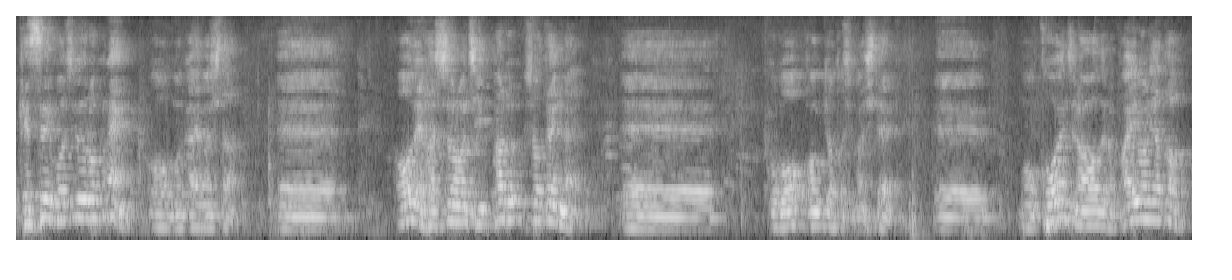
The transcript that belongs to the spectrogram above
結成56年を迎えました、えー、青森発祥の地パル商店街、えー、ここを本拠としまして、えー、もう高円寺の青森のパイオニアと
